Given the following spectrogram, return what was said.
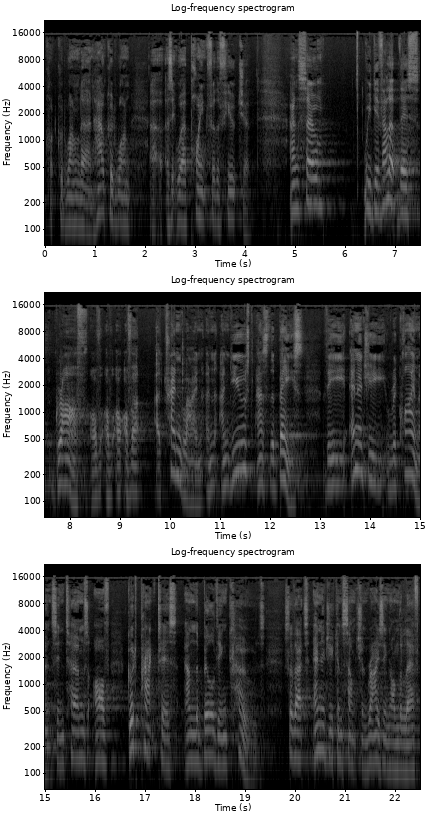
could, could one learn? How could one, uh, as it were, point for the future? And so we developed this graph of, of, of a, a trend line and, and used as the base the energy requirements in terms of good practice and the building codes. So that's energy consumption rising on the left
